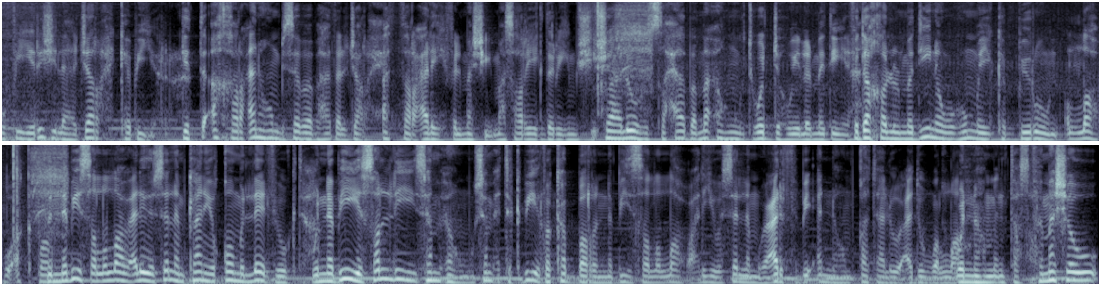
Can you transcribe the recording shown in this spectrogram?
وفي رجله جرح كبير. قد تأخر عنهم بسبب هذا الجرح. أثر عليه في المشي ما صار يقدر يمشي. شالوه الصحابة معهم وتوجهوا إلى المدينة. فدخلوا المدينة وهم يكبرون. الله أكبر. النبي صلى الله عليه وسلم كان يقوم الليل في وقتها. والنبي يصلي سمعهم وسمع تكبير. فكبر النبي صلى الله عليه وسلم وعرف بأنهم قتلوا عدو الله وأنهم انتصروا. فمشوا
